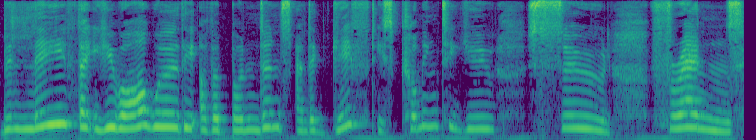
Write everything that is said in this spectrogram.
Believe that you are worthy of abundance and a gift is coming to you soon. Friends,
